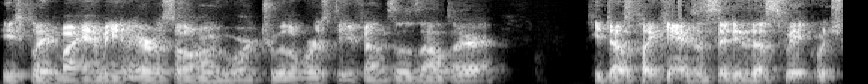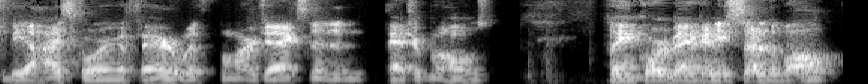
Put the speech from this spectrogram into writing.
He's played Miami and Arizona, who are two of the worst defenses out there. He does play Kansas City this week, which should be a high-scoring affair with Lamar Jackson and Patrick Mahomes playing quarterback on each side of the ball.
